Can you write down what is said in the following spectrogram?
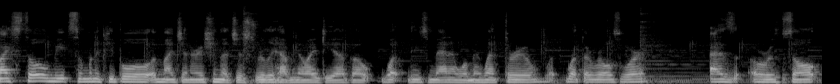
I still meet so many people in my generation that just really have no idea about what these men and women went through, what, what their roles were. As a result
